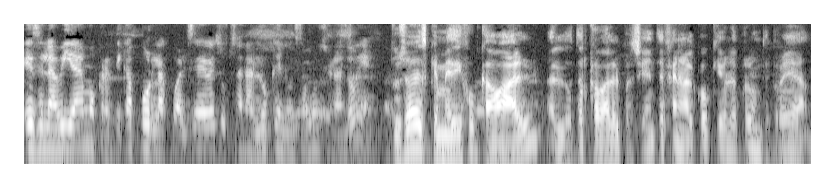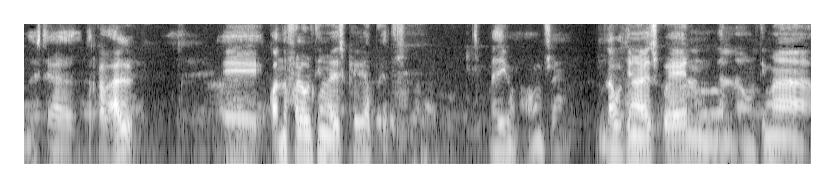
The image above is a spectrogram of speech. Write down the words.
es la vía democrática por la cual se debe subsanar lo que no está funcionando bien. Tú sabes que me dijo Cabal, el doctor Cabal, el presidente de FENALCO, que yo le pregunté por allá, doctor Cabal, eh, ¿cuándo fue la última vez que vi a Petro? Me dijo, no, o sea, la última vez fue en, la última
